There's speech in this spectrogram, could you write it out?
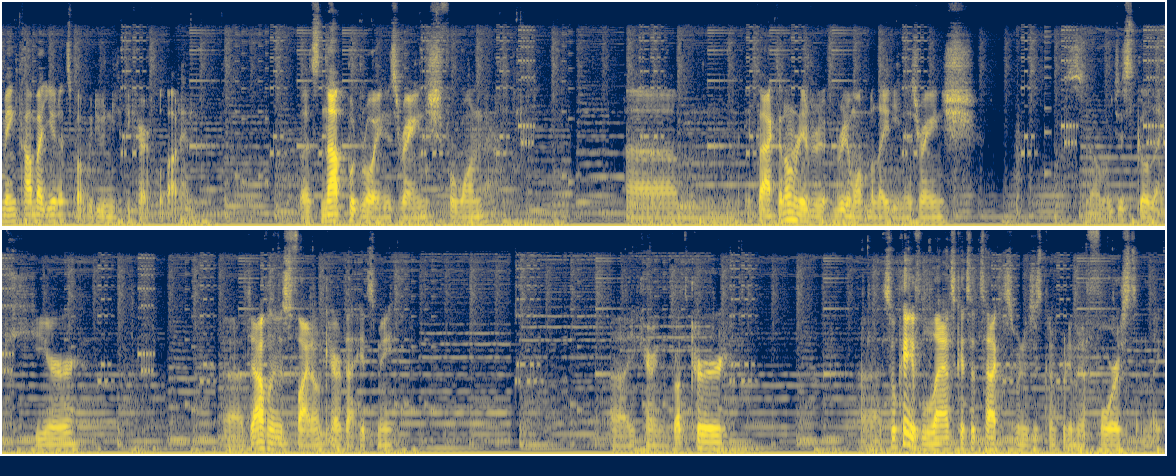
main combat units, but we do need to be careful about him. Let's not put Roy in his range, for one. Um, in fact, I don't really, really want Milady in his range. So we'll just go like here. Uh, Javelin is fine, I don't care if that hits me. Uh, you're carrying Rutger. Uh, it's okay if Lance gets attacked, because we're just gonna put him in a forest and like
